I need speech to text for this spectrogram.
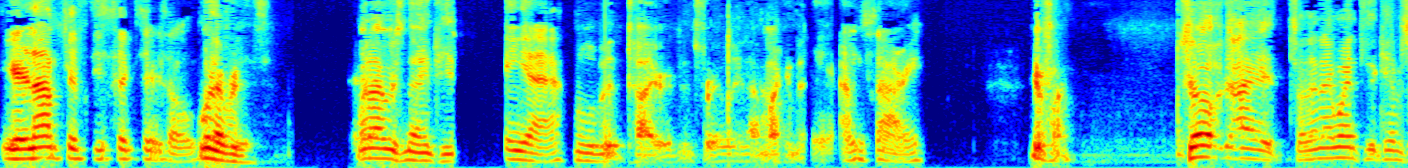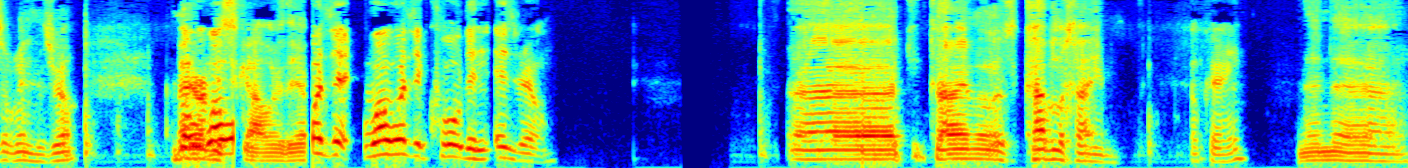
You're not 56 years old. Whatever it is. When I was 19, yeah, a little bit tired. It's really, I'm not gonna. Oh, I'm sorry. You're fine. So I, so then I went to the Camp in Israel. I met well, what, a scholar there. What was it? What was it called in Israel? Uh, at the time, it was Kabbalah Chaim. Okay. And then uh,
